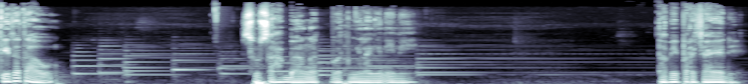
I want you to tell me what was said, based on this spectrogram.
Kita tahu, susah banget buat ngilangin ini. Tapi percaya deh,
